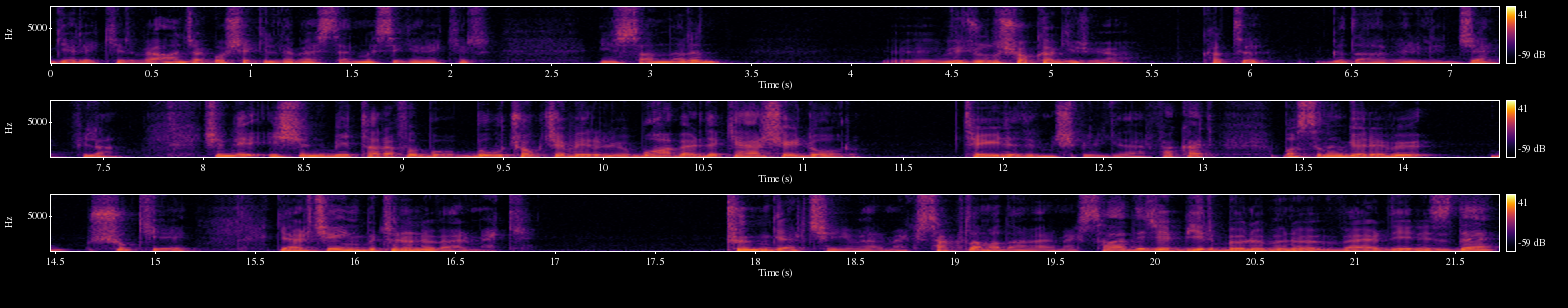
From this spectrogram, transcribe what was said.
gerekir ve ancak o şekilde beslenmesi gerekir. İnsanların vücudu şoka giriyor. Katı gıda verilince filan. Şimdi işin bir tarafı bu. Bu çokça veriliyor. Bu haberdeki her şey doğru. Teyit edilmiş bilgiler. Fakat basının görevi şu ki gerçeğin bütününü vermek. Tüm gerçeği vermek, saklamadan vermek. Sadece bir bölümünü verdiğinizde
